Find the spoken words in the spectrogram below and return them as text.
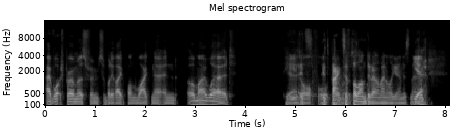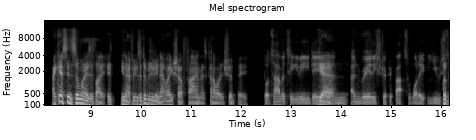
I've watched promos from somebody like Von Wagner, and oh my word, Yeah, it's, awful. it's back to full on developmental again, isn't it? Yeah. Which I guess in some ways it's like, it, you know, if it was a WWE network show, fine, that's kind of what it should be. But to have a TV deal Yeah. and and really strip it back to what it used But to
